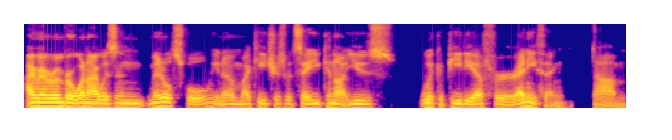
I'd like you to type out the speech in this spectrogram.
I remember when I was in middle school, you know, my teachers would say you cannot use Wikipedia for anything. Um,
